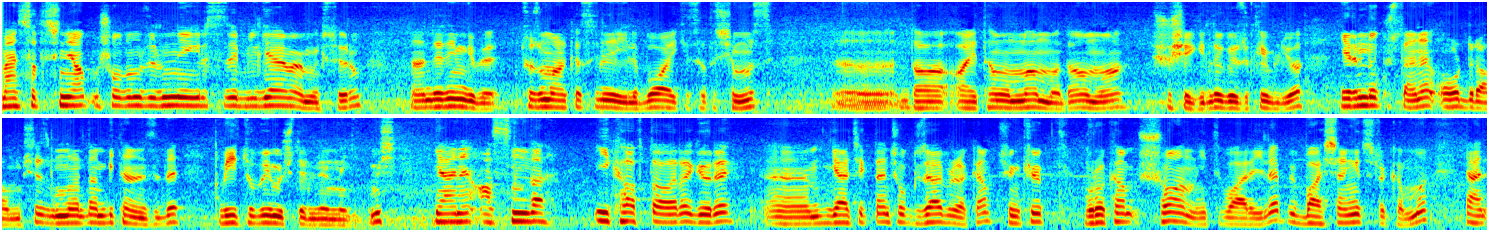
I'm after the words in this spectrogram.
Ben satışını yapmış olduğumuz ürünle ilgili size bilgiler vermek istiyorum. Yani dediğim gibi tuz markası ile ilgili bu ayki satışımız e, daha ay tamamlanmadı ama şu şekilde gözükebiliyor. 29 tane order almışız. Bunlardan bir tanesi de B2B müşterilerine gitmiş. Yani aslında ilk haftalara göre e, gerçekten çok güzel bir rakam. Çünkü bu rakam şu an itibariyle bir başlangıç rakamı. Yani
